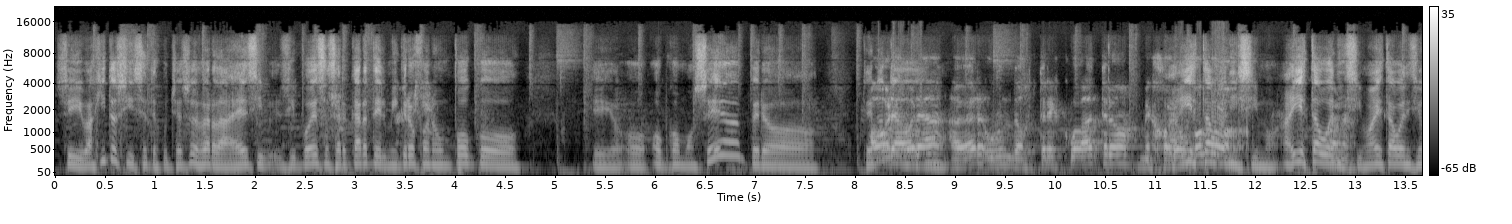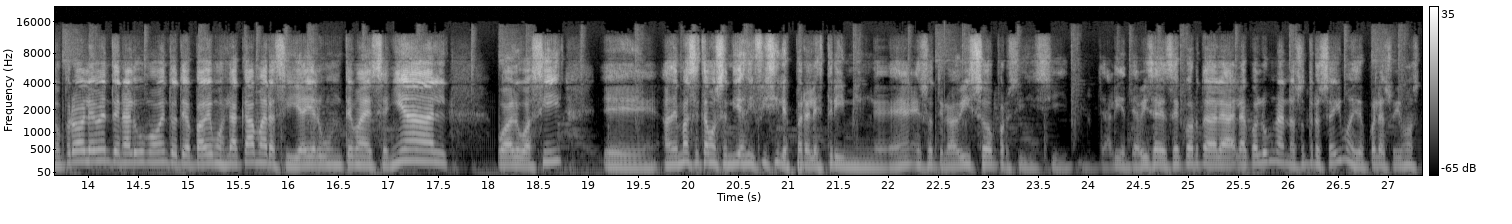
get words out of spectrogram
Sí, bajito sí se te escucha, eso es verdad. ¿eh? Si, si puedes acercarte el micrófono un poco eh, o, o como sea, pero. Ahora, ahora, a ver, un, dos, tres, cuatro. ¿Mejoró Ahí un está buenísimo, ahí está Bueno. buenísimo, ahí está buenísimo. Probablemente en algún momento te apaguemos la cámara si hay algún tema de señal o algo así. Eh, además estamos en días difíciles para el streaming, ¿eh? eso te lo aviso por si, si alguien te avisa que se corta la, la columna, nosotros seguimos y después la subimos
